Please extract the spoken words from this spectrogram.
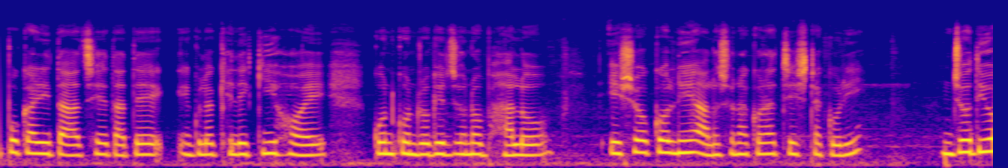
উপকারিতা আছে, তাতে এগুলো খেলে কি হয়, কোন কোন রোগের জন্য ভালো এ সকল নিয়ে আলোচনা করার চেষ্টা করি। যদিও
